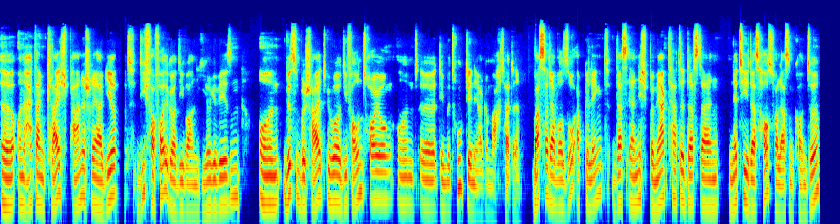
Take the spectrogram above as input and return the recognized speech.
äh, und hat dann gleich panisch reagiert. Die Verfolger, die waren hier gewesen und wissen Bescheid über die Veruntreuung und äh, den Betrug, den er gemacht hatte. Der war so abgelenkt, dass er nicht bemerkt hatte, dass dann Nettie das Haus verlassen konnte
